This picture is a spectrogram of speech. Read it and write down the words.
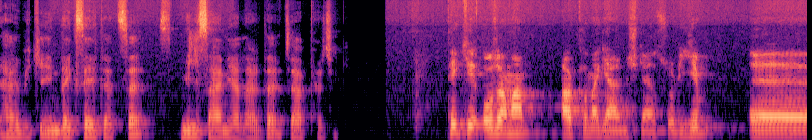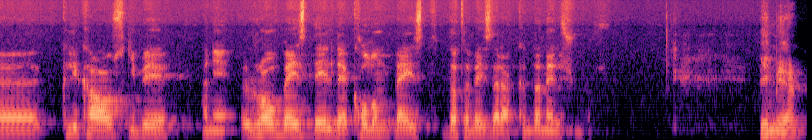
Halbuki indexate etse milisaniyelerde cevap verecek. Peki o zaman aklıma gelmişken sorayım. Ee, ClickHouse gibi hani row based değil de column based database'ler hakkında ne düşünüyorsun? Bilmiyorum.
